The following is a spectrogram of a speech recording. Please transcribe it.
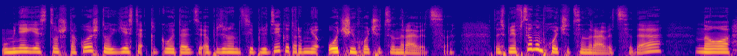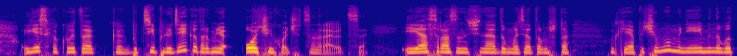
у меня есть тоже такое, что есть какой-то определенный тип людей, которым мне очень хочется нравиться. То есть мне в целом хочется нравиться, да, но есть какой-то как бы тип людей, которым мне очень хочется нравиться. И я сразу начинаю думать о том, что, окей, а почему мне именно вот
